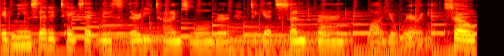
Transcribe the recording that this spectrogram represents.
it means that it takes at least 30 times longer to get sunburned while you're wearing it. So,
